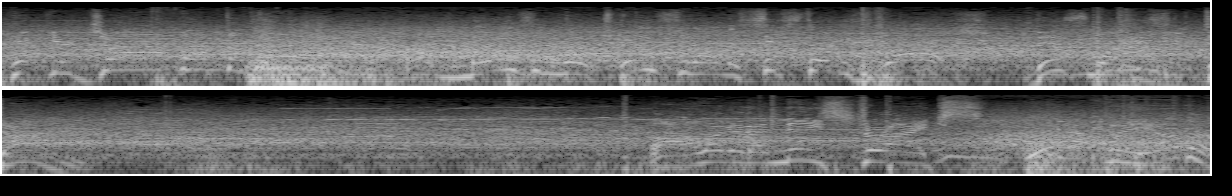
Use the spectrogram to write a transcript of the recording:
Pick your jaw up off the floor. Amazing rotation on the 630 splash. This one's done. Oh, look at the knee strikes. One after the other.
